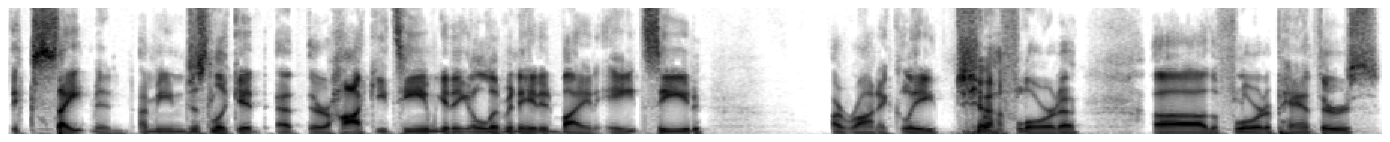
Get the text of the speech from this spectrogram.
excitement. I mean, just look at, at their hockey team getting eliminated by an eight seed. ironically, Yeah. from Florida, uh, the Florida Panthers,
